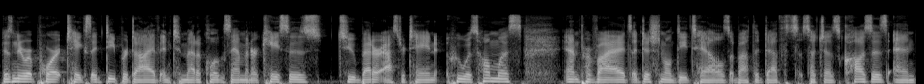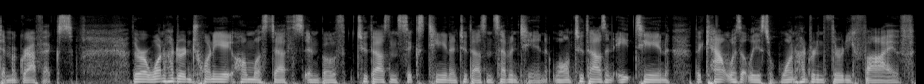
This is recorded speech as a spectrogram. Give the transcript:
His new report takes a deeper dive into medical examiner cases to better ascertain who was homeless and provides additional details about the deaths, such as causes and demographics. There are 128 homeless deaths in both 2016 and 2017, while in 2018, the count was at least 135.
